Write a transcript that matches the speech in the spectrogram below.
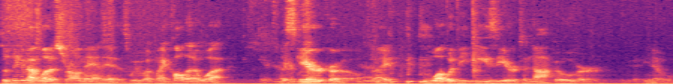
so think about what a straw man is, we might call that a what? A scarecrow, right? What would be easier to knock over, you know,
